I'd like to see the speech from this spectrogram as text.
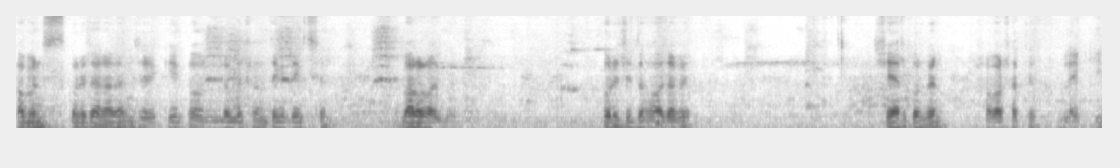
কমেন্টস করে জানাবেন যে কে কোন লোকেশন থেকে দেখছেন, ভালো লাগবে, পরিচিত হওয়া যাবে। শেয়ার করবেন সবার সাথে লাইভটি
